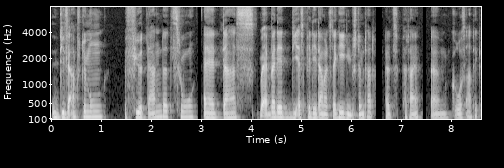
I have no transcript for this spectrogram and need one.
diese Abstimmung führt dann dazu, äh, dass äh, bei der die SPD damals dagegen gestimmt hat als Partei, ähm, großartig,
